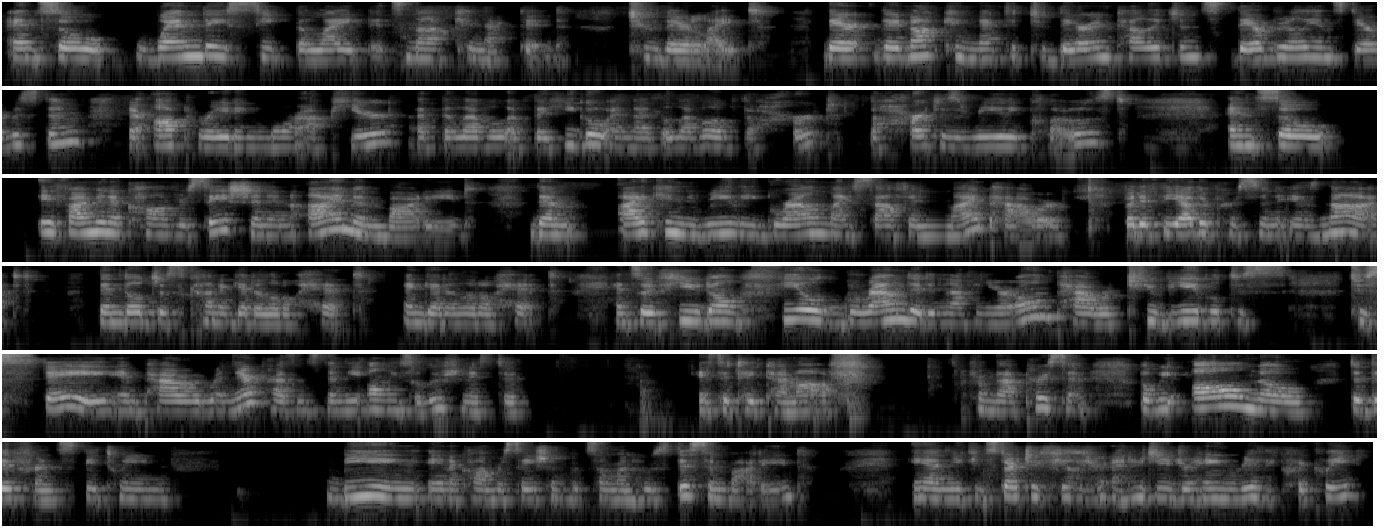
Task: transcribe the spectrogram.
And so when they seek the light it's not connected to their light. They're they're not connected to their intelligence their brilliance their wisdom. They're operating more up here at the level of the ego and at the level of the heart. The heart is really closed and so if i'm in a conversation and i'm embodied then I can really ground myself in my power. But if the other person is not, then they'll just kind of get a little hit and get a little hit. And so if you don't feel grounded enough in your own power to be able to to stay empowered when their presence, then the only solution is to is to take time off from that person. But we all know the difference between being in a conversation with someone who's disembodied and you can start to feel your energy drain really quickly.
